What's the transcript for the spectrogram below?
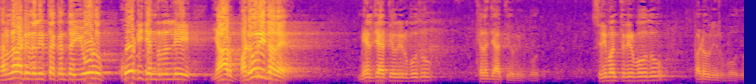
ಕರ್ನಾಟಕದಲ್ಲಿರ್ತಕ್ಕಂಥ ಏಳು ಕೋಟಿ ಜನರಲ್ಲಿ ಯಾರು ಬಡವರಿದ್ದಾರೆ? ಮೇಲ್ಜಾತಿಯವರು ಇರ್ಬೋದು ಕೆಳಜಾತಿಯವರು ಇರ್ಬೋದು. ಶ್ರೀಮಂತರಿರ್ಬೋದು ಬಡವರಿರ್ಬೋದು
